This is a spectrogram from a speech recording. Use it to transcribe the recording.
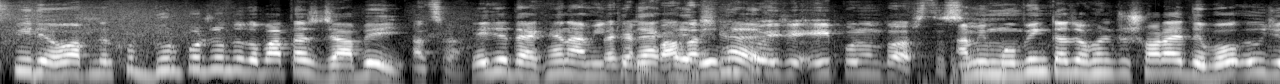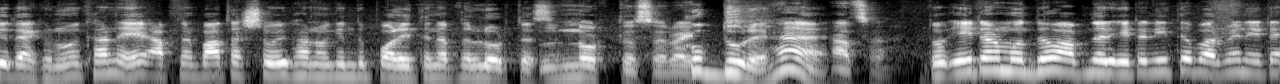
স্পিডেও আপনার খুব দূর পর্যন্ত তো বাতাস যাবেই। আচ্ছা। এই যে দেখেন আমি হ্যাঁ এই যে এই পর্যন্ত আসতেছে। আমি মুভিংটা যখন একটু সরাই দেবো ওই যে দেখেন ওইখানে আপনার বাতাসটা ওইখানেও কিন্তু পলিথিন আপনার লড়তেছে রাইট খুব দূরে হ্যাঁ। আচ্ছা। তো এটার মধ্যেও আপনার এটা নিতে পারবেন এটা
